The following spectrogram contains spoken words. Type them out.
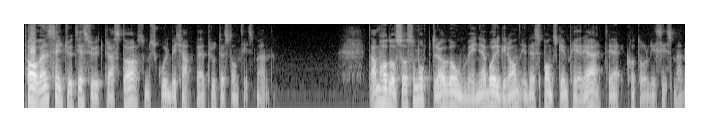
Paven sendte ut jesuitprester som skulle bekjempe protestantismen. De hadde også som oppdrag å omvende borgerne i det spanske imperiet til katolisismen.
